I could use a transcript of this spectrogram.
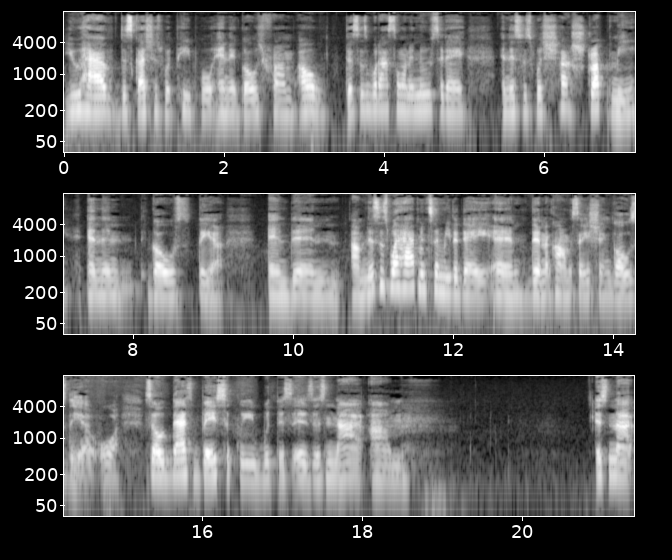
you have discussions with people and it goes from oh this is what i saw on the news today and this is what sh- struck me and then goes there and then um, this is what happened to me today and then the conversation goes there or so that's basically what this is it's not um it's not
